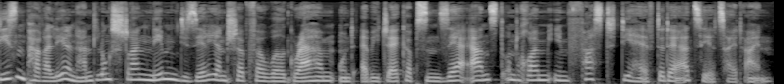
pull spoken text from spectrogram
Diesen parallelen Handlungsstrang nehmen die Serienschöpfer Will Graham und Abby Jacobson sehr ernst und räumen ihm fast die Hälfte der Erzählzeit ein.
